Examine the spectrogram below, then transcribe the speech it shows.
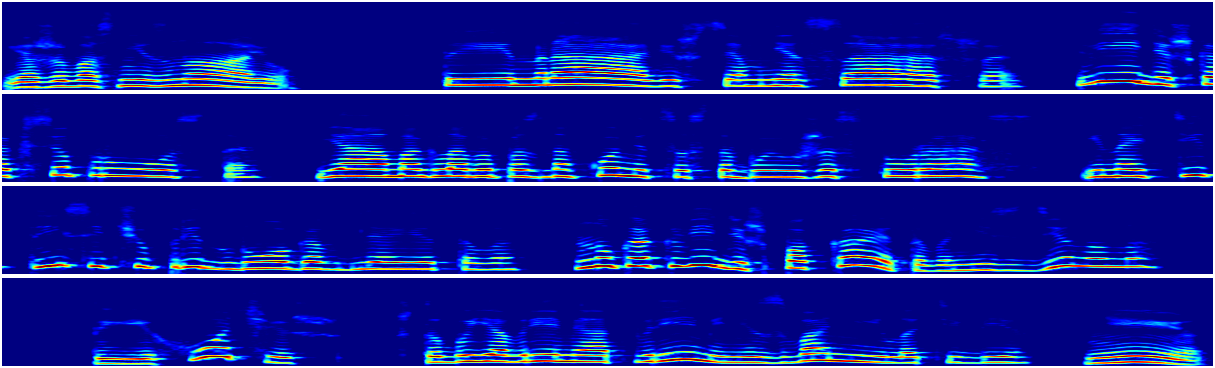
Я же вас не знаю. Ты нравишься мне, Саша. Видишь, как все просто. Я могла бы познакомиться с тобой уже сто раз и найти тысячу предлогов для этого. Ну, как видишь, пока этого не сделала. Ты хочешь, чтобы я время от времени звонила тебе? Нет,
